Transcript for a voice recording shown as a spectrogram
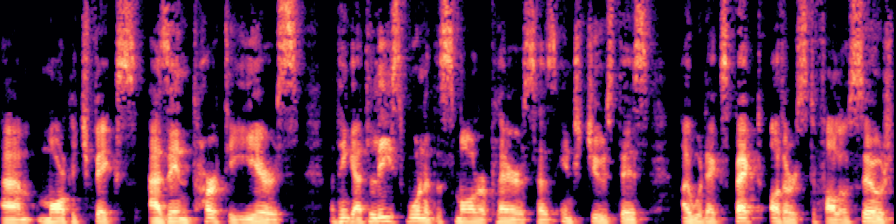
um, mortgage fix, as in 30 years. I think at least one of the smaller players has introduced this. I would expect others to follow suit.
